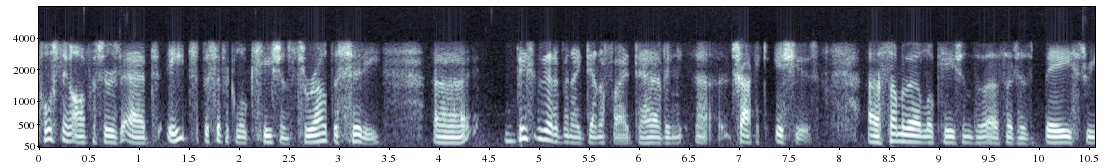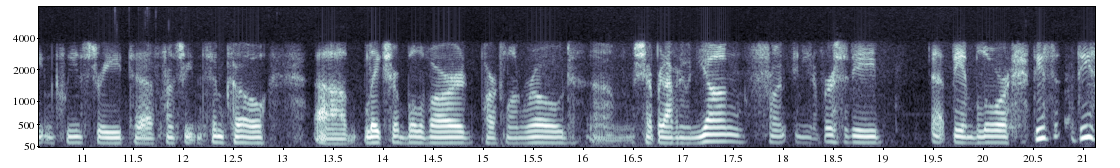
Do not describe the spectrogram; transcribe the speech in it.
posting officers at eight specific locations throughout the city uh, basically that have been identified to having uh, traffic issues. Uh, some of the locations, uh, such as Bay Street and Queen Street, uh, Front Street and Simcoe, uh, Lakeshore Boulevard, Park Lawn Road, um, Sheppard Avenue and Yonge, Front and University, uh, Bay and Bloor. These these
